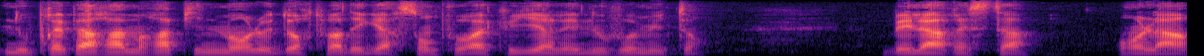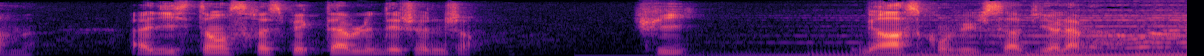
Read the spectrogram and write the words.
Nous préparâmes rapidement le dortoir des garçons pour accueillir les nouveaux mutants. Bella resta, en larmes, à distance respectable des jeunes gens. Puis, Grace convulsa violemment.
